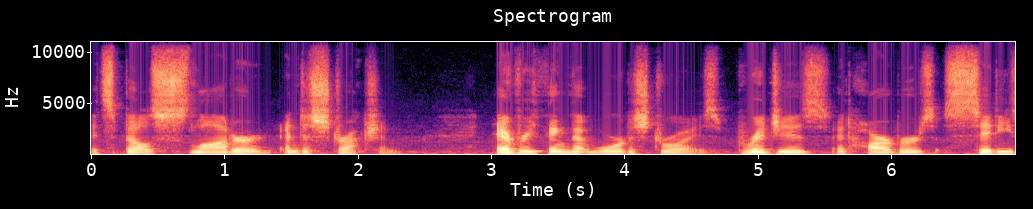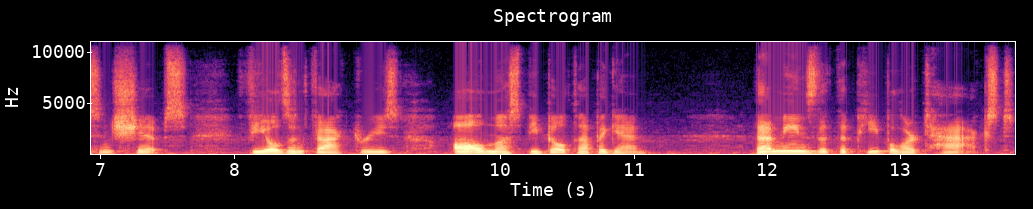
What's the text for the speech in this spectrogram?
It spells slaughter and destruction. Everything that war destroys bridges and harbors, cities and ships, fields and factories all must be built up again. That means that the people are taxed,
